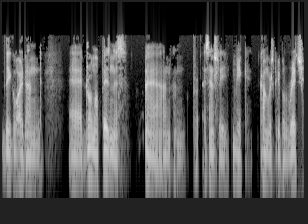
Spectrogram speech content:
they go out and uh, drum up business uh, and, and essentially make Congress people rich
